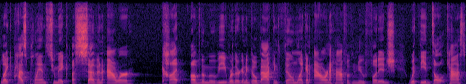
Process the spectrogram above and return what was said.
like has plans to make a seven hour cut of the movie where they're gonna go back and film like an hour and a half of new footage with the adult cast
